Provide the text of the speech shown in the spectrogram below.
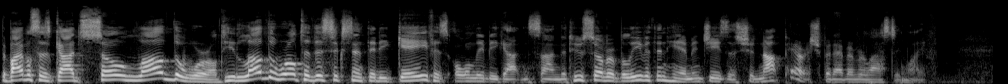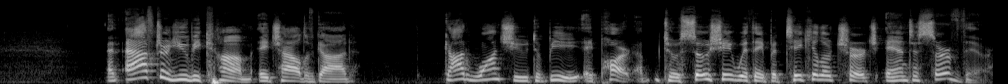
The Bible says God so loved the world. He loved the world to this extent that he gave his only begotten Son, that whosoever believeth in him, in Jesus, should not perish, but have everlasting life. And after you become a child of God, God wants you to be a part, uh, to associate with a particular church and to serve there.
